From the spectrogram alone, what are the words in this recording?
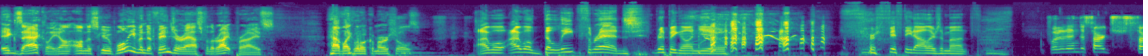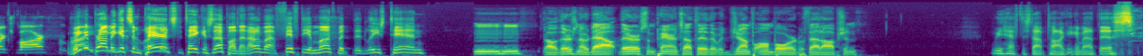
Exactly on, on the scoop. We'll even defend your ass for the right price. Have like little commercials. I will. I will delete threads ripping on you for fifty dollars a month. put it in the search search bar. we Brian could probably get some then look at- parents to take us up on that. I don't know about fifty a month, but at least ten. Hmm. Oh, there's no doubt. There are some parents out there that would jump on board with that option. We have to stop talking about this.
